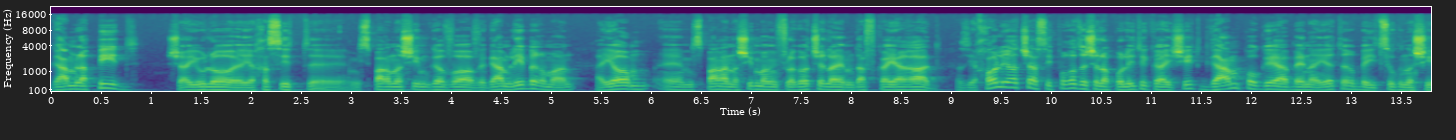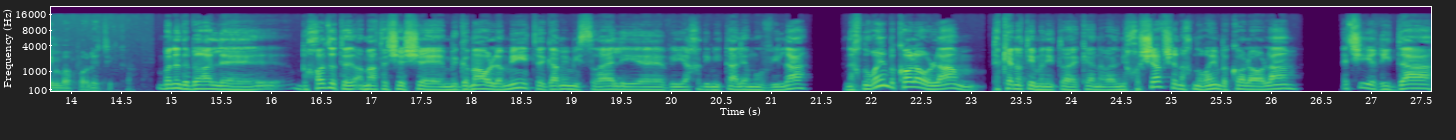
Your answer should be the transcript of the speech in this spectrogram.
גם לפיד שהיו לו אה, יחסית אה, מספר נשים גבוה, וגם ליברמן, היום אה, מספר הנשים במפלגות שלהם דווקא ירד. אז יכול להיות שהסיפור הזה של הפוליטיקה האישית גם פוגע בין היתר בייצוג נשים בפוליטיקה. בוא נדבר על, בכל זאת אמרת שיש מגמה עולמית, גם עם ישראל היא, והיא יחד עם איטליה מובילה. אנחנו רואים בכל העולם, תקן אותי אם אני טועה, כן, אבל אני חושב שאנחנו רואים בכל העולם איזושהי ירידה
